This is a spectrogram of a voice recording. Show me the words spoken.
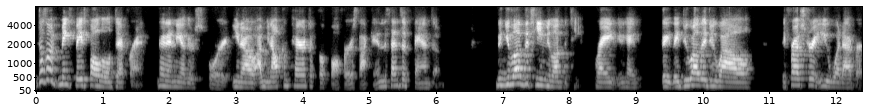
That's what makes baseball a little different than any other sport. You know, I mean, I'll compare it to football for a second in the sense of fandom. You love the team, you love the team, right? Okay. They, they do well, they do well. They frustrate you, whatever.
